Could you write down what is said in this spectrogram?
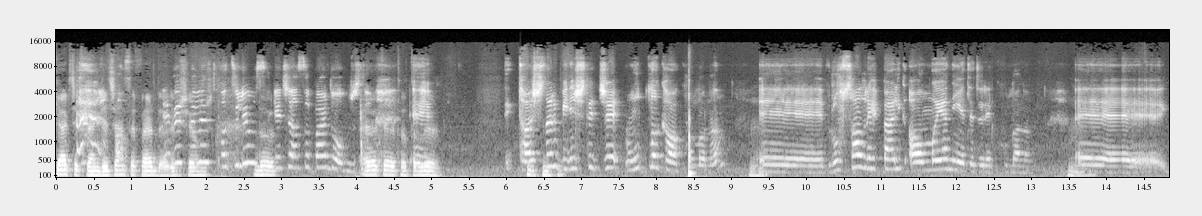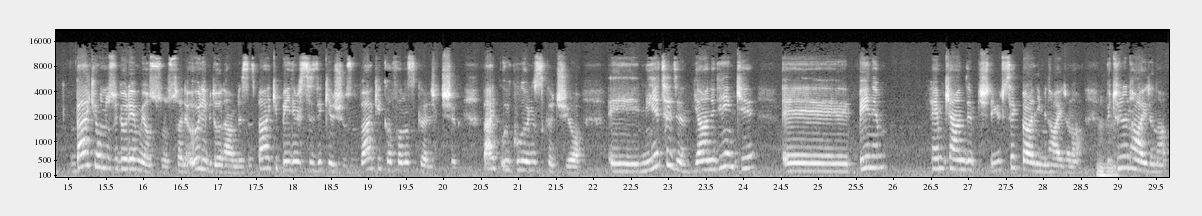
Gerçekten geçen sefer de öyle evet, bir şey evet. olmuştu. Hatırlıyor musun? Doğru. Geçen sefer de olmuştu. Evet evet hatırlıyorum. Ee, taşları bilinçlice mutlaka kullanın. Ee, ruhsal rehberlik almaya niyet ederek kullanın. Ee, belki önünüzü göremiyorsunuz. Hani öyle bir dönemdesiniz. Belki belirsizlik yaşıyorsunuz. Belki kafanız karışık. Belki uykularınız kaçıyor. Ee, niyet edin. Yani deyin ki e, benim hem kendim işte yüksek benliğimin hayrına, Hı-hı. bütünün hayrına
